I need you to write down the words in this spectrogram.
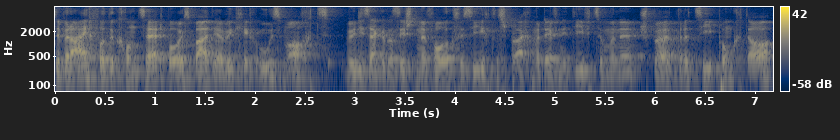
Der Bereich von der Konzert, der uns beide ja wirklich ausmacht, würde ich sagen, das ist ein Erfolg für sich. Das sprechen wir definitiv zu einem späteren Zeitpunkt an.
